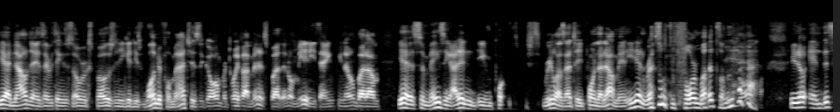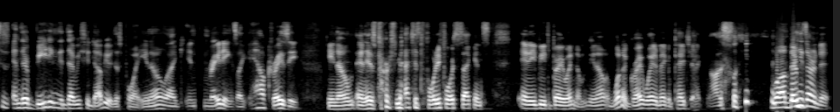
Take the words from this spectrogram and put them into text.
yeah, nowadays everything's just overexposed, and you get these wonderful matches that go on for 25 minutes, but they don't mean anything, you know. But um, yeah, it's amazing. I didn't even po- realize that until you pointed that out, man. He didn't wrestle for four months on yeah. Raw, you know. And this is and they're beating the WCW at this point, you know, like in ratings. Like how crazy, you know. And his first match is 44 seconds, and he beats Barry Windham. You know, what a great way to make a paycheck, honestly. Well, he's earned it.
